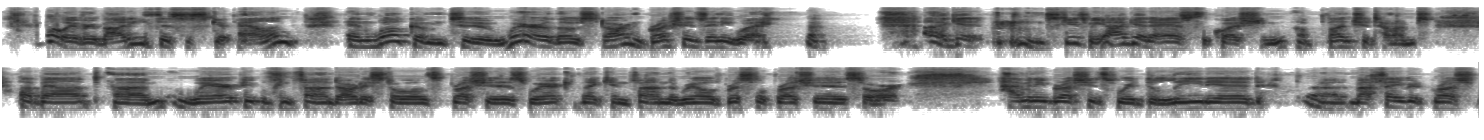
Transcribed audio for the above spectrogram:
Hello, everybody. This is Skip Allen, and welcome to Where Are Those Darn Brushes Anyway? I get, excuse me, I get asked the question a bunch of times about um, where people can find artist oils brushes, where they can find the real bristle brushes, or how many brushes were deleted. Uh, my favorite brush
